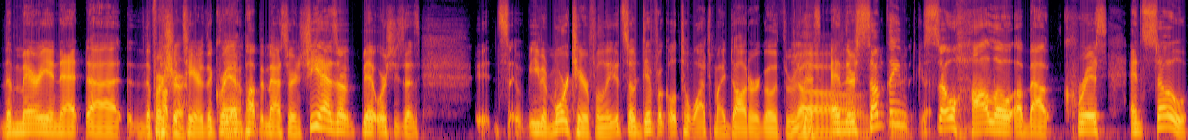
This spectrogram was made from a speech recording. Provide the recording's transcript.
the marionette, uh, the For sure. puppeteer, the grand Yeah. puppet master, and she has a bit where she says. It's even more tearfully. It's so difficult to watch my daughter go through this, and there's Oh, something so hollow about Kris and so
